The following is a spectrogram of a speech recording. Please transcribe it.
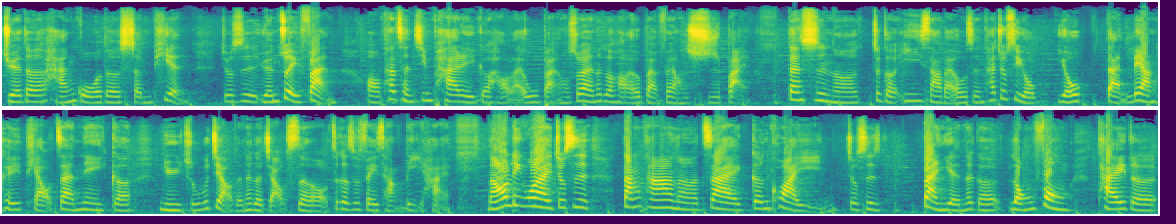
觉得韩国的神片就是《原罪犯》。哦，他曾经拍了一个好莱坞版，虽然那个好莱坞版非常失败，但是呢，这个伊莎白·欧森她就是有有胆量可以挑战那个女主角的那个角色哦，这个是非常厉害。然后另外就是当他呢在跟快银就是扮演那个龙凤胎的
